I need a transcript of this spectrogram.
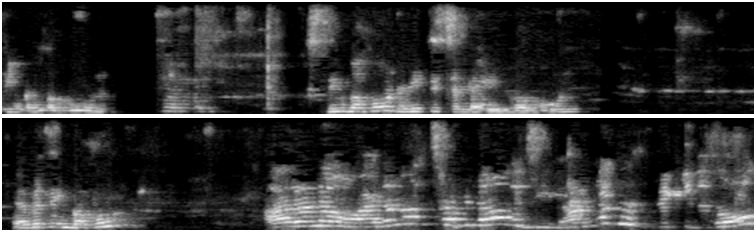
female baboon? Still baboon, and if it's a baby baboon? Everything baboon? I don't know. I don't know terminology. I'm not as big as all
